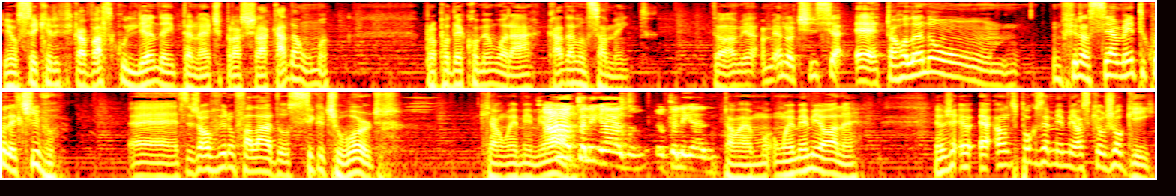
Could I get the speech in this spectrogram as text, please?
Eu sei que ele fica vasculhando a internet pra achar cada uma. Pra poder comemorar cada lançamento. Então, a minha, a minha notícia é: tá rolando um, um financiamento coletivo. É, vocês já ouviram falar do Secret World? Que é um MMO? Ah, eu tô ligado, eu tô ligado. Então, é um um MMO, né? Eu, eu- é um dos poucos MMOs que eu joguei.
